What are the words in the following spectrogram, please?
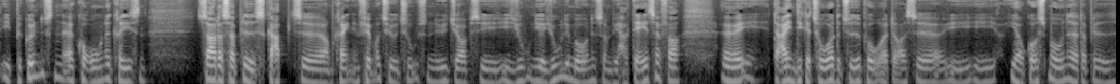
i begyndelsen af coronakrisen. Så er der så blevet skabt øh, omkring 25.000 nye jobs i, i juni og juli måned, som vi har data for. Øh, der er indikatorer, der tyder på, at også øh, i, i, i august måned er der blevet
